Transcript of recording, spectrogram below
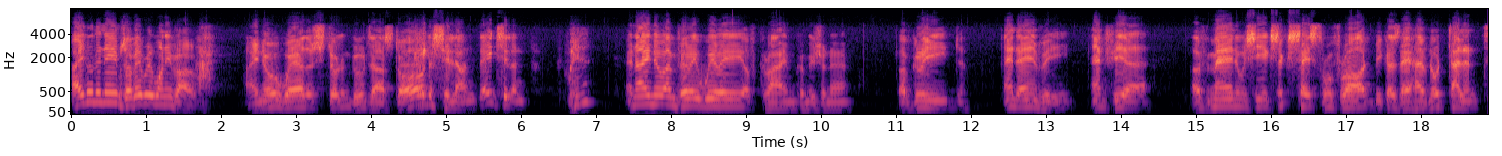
I know the names of everyone involved. I know where the stolen goods are stored. Excellent, excellent. Well? And I know I'm very weary of crime, Commissioner. Of greed, and envy, and fear. Of men who seek success through fraud because they have no talent.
